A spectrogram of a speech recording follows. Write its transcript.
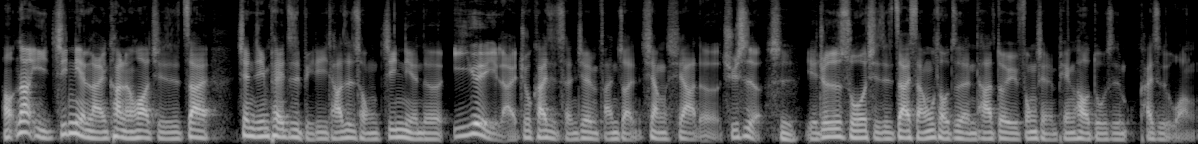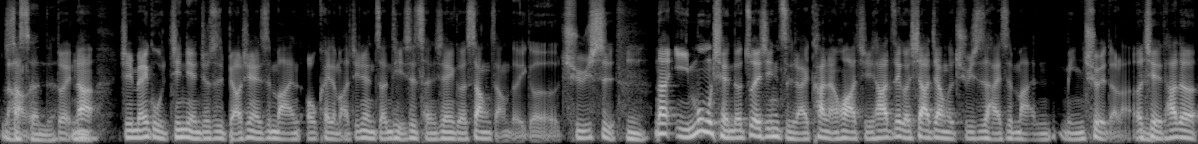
好，那以今年来看的话，其实在现金配置比例，它是从今年的一月以来就开始呈现反转向下的趋势了。是，也就是说，其实，在散户投资人他对于风险的偏好度是开始往上升的。对，那其实美股今年就是表现也是蛮 OK 的嘛，今年整体是呈现一个上涨的一个趋势。嗯，那以目前的最新值来看的话，其实它这个下降的趋势还是蛮明确的啦，而且它的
